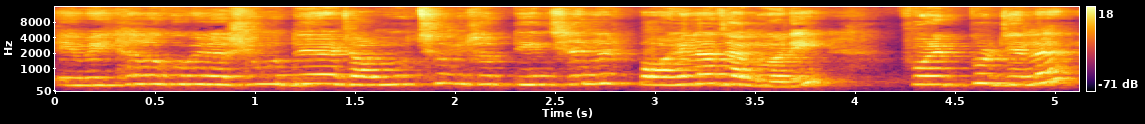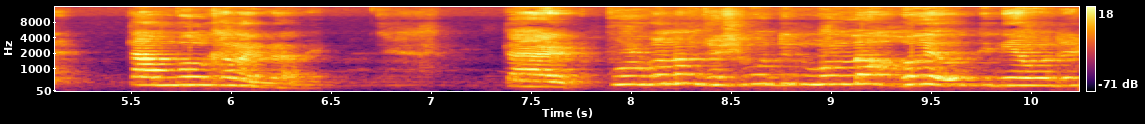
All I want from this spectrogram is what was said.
এই বিখ্যাত কবি জসীমউদ্দিনের জন্ম হচ্ছে উনিশশো তিন সালের পহেলা জানুয়ারি, ফরিদপুর জেলার তাম্বুলখানা গ্রামে। তার পূর্ব নাম জসীমউদ্দিন মোল্লা হলেও তিনি আমাদের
